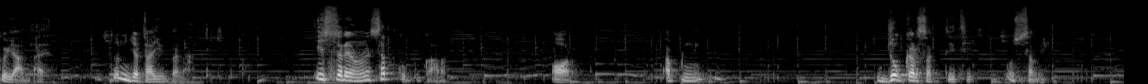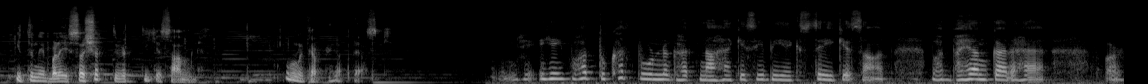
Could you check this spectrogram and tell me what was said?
को याद आया। तो उन्होंने जटायु का नाम लिया इस तरह उन्होंने सबको पुकारा और अपनी जो कर सकती थी उस समय इतने बड़े सशक्त व्यक्ति के सामने उन्होंने करने का प्रयास किया? ये बहुत दुखद पूर्ण घटना है किसी भी एक स्त्री के साथ। बहुत भयंकर है और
